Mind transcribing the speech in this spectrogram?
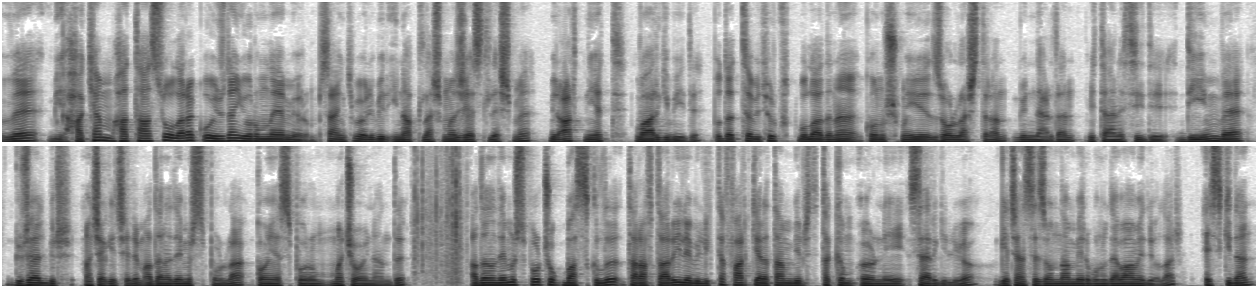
ve bir hakem hatası olarak o yüzden yorumlayamıyorum. Sanki böyle bir inatlaşma, jestleşme, bir art niyet var gibiydi. Bu da tabii Türk futbolu adına konuşmayı zorlaştıran günlerden bir tanesiydi diyeyim ve güzel bir maça geçelim. Adana Demirspor'la Konyaspor'un maçı oynandı. Adana Demirspor çok baskılı taraftarı ile birlikte fark yaratan bir takım örneği sergiliyor. Geçen sezondan beri bunu devam ediyorlar. Eskiden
